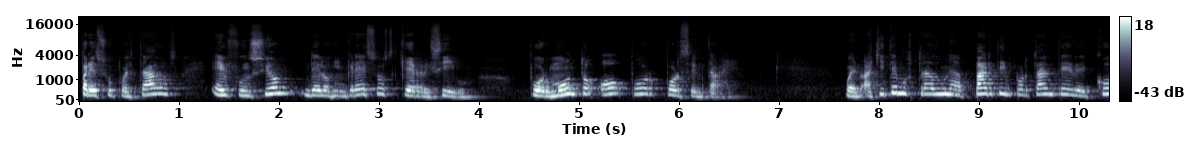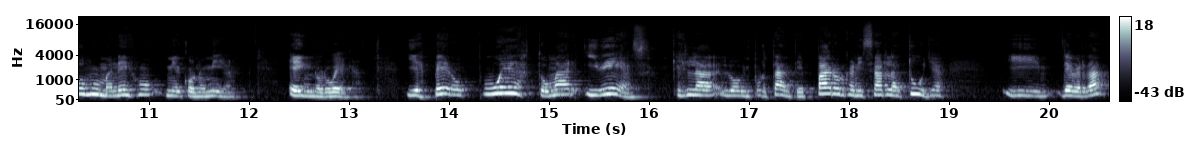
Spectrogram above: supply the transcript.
presupuestados en función de los ingresos que recibo, por monto o por porcentaje. Bueno, aquí te he mostrado una parte importante de cómo manejo mi economía en Noruega y espero puedas tomar ideas es lo importante para organizar la tuya. Y de verdad,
